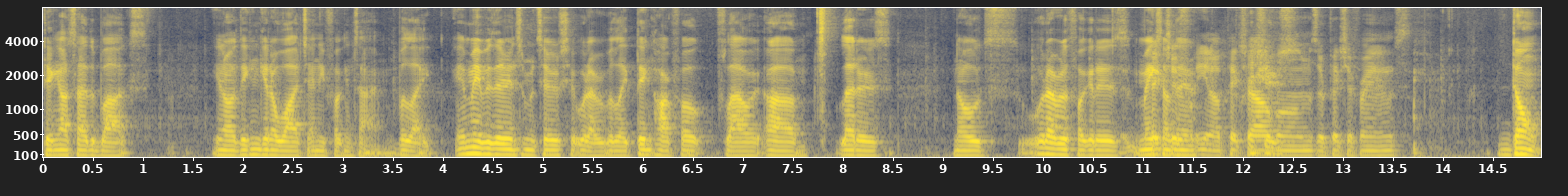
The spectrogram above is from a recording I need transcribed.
think outside the box. You know, they can get a watch any fucking time, but like, it maybe they're into material shit, whatever. But like, think heartfelt, flower, um, letters, notes, whatever the fuck it is. Make picture, something. you know, picture Pictures. albums or picture frames. Don't.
